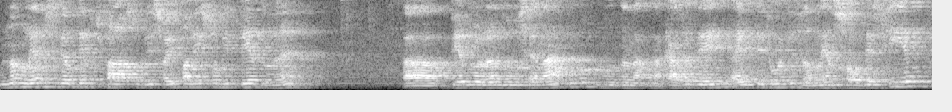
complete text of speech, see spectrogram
não lembro se deu tempo de falar sobre isso aí, falei sobre Pedro, né? Ah, Pedro orando no cenáculo, na, na casa dele, aí ele teve uma visão, o lençol descia,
